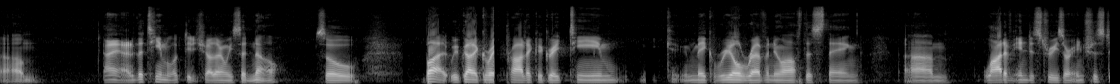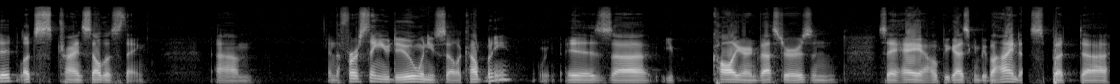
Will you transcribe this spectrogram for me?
Um, and the team looked at each other and we said no. So, but we've got a great product, a great team. We can make real revenue off this thing. Um, a lot of industries are interested. Let's try and sell this thing. Um, and the first thing you do when you sell a company is uh, you call your investors and say, "Hey, I hope you guys can be behind us, but uh,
